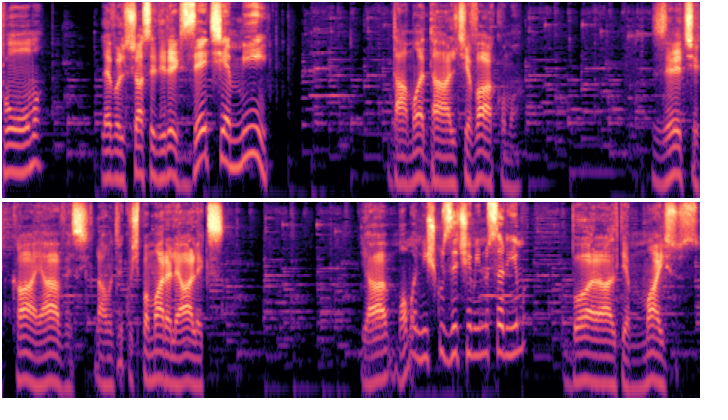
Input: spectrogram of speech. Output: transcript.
Boom. Level 6 direct. 10.000. Da, mă, da, altceva acum. 10 cai aveți. L-am trecut și pe marele Alex. Ia, mamă, nici cu 10 nu sărim? Bă, alt e mai sus.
